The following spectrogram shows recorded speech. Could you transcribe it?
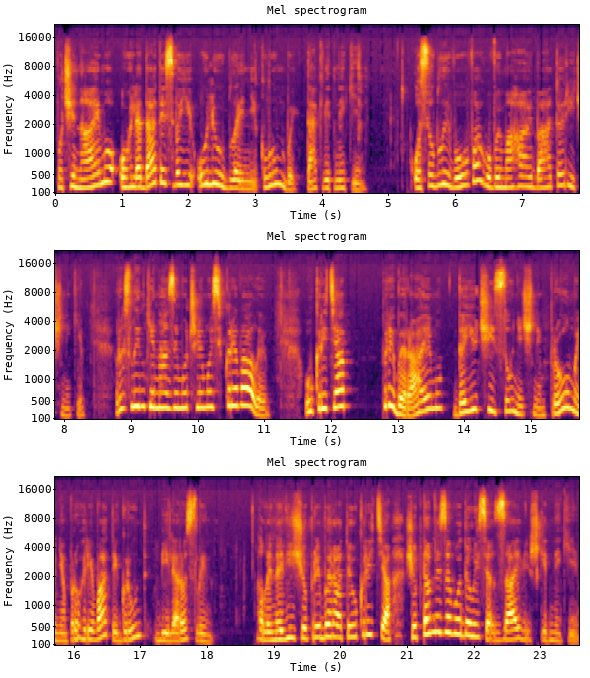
починаємо оглядати свої улюблені клумби та квітники. Особливу увагу вимагають багаторічники. Рослинки на зиму чимось вкривали. Укриття прибираємо, даючи сонячним променям прогрівати ґрунт біля рослин. Але навіщо прибирати укриття, щоб там не заводилися зайві шкідники?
